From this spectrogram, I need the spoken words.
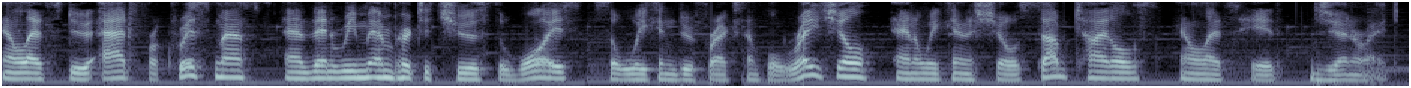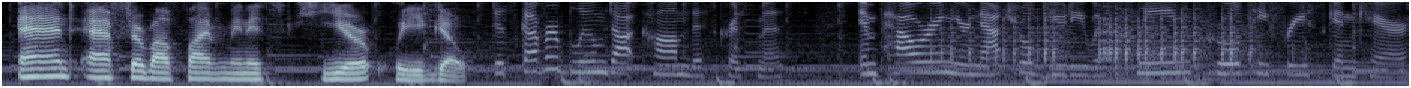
and let's do ad for Christmas and then remember to choose the voice so we can do for example Rachel and we can show subtitles and let's hit generate. And after about 5 minutes here we go. Discover bloom.com this Christmas, empowering your natural beauty with clean, cruelty-free skincare.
